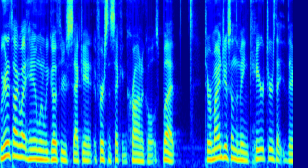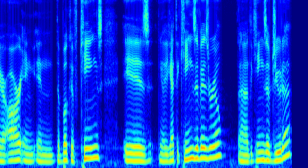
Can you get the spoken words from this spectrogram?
We're going to talk about him when we go through second, first and second Chronicles. But to remind you of some of the main characters that there are in in the book of Kings, is you know you got the kings of Israel, uh, the kings of Judah,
